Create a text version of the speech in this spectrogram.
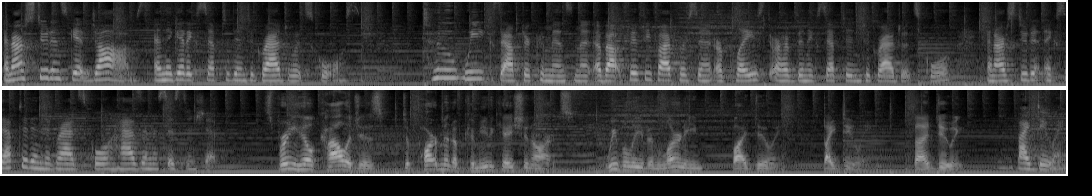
And our students get jobs and they get accepted into graduate schools. Two weeks after commencement, about 55% are placed or have been accepted into graduate school, and our student accepted into grad school has an assistantship. Spring Hill College's Department of Communication Arts. We believe in learning by doing. By doing. By doing. By doing.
